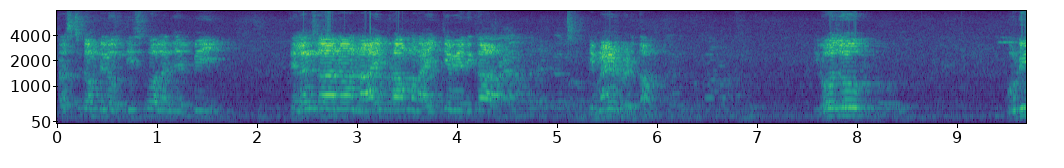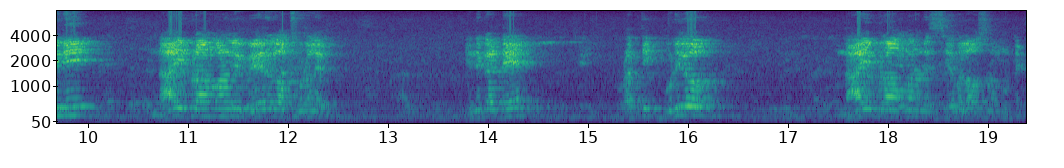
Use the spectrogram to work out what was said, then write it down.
ట్రస్ట్ కమిటీలో తీసుకోవాలని చెప్పి తెలంగాణ నాయ బ్రాహ్మణ ఐక్య వేదిక డిమాండ్ పెడతాం. ఈరోజు గుడిని నాయ బ్రాహ్మణుని వేరుగా చూడలేము ఎందుకంటే ప్రతి గుడిలో నాయ బ్రాహ్మణుడి సేవలు అవసరం ఉంటాయి.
